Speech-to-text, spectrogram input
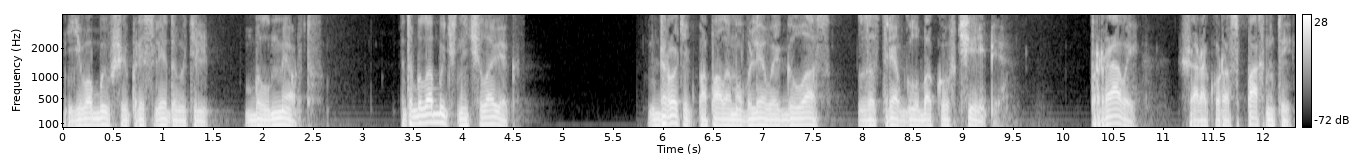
Его бывший преследователь был мертв. Это был обычный человек. Дротик попал ему в левый глаз, застряв глубоко в черепе. Правый, широко распахнутый,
